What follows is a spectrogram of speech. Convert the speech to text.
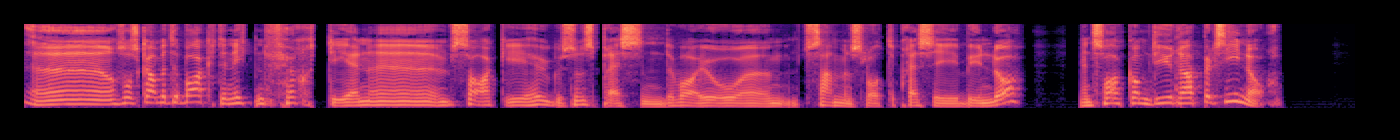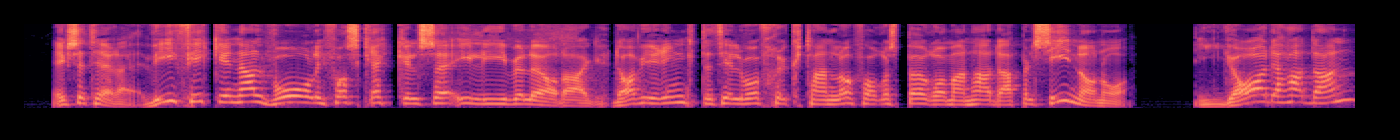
Uh, og Så skal vi tilbake til 1940, en uh, sak i Haugesundspressen. Det var jo uh, sammenslått presse i byen da. En sak om dyre appelsiner. Jeg siterer. Vi fikk en alvorlig forskrekkelse i livet lørdag da vi ringte til vår frukthandler for å spørre om han hadde appelsiner nå. Ja, det hadde han,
